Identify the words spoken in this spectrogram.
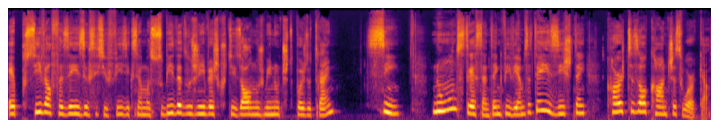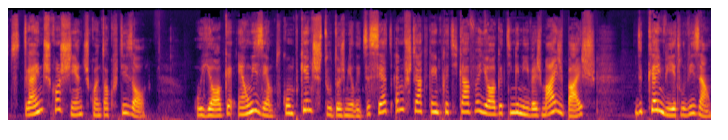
é possível fazer exercício físico sem uma subida dos níveis de cortisol nos minutos depois do treino? Sim. No mundo estressante em que vivemos, até existem Cortisol Conscious Workouts, treinos conscientes quanto ao cortisol. O yoga é um exemplo, com um pequeno estudo de 2017 a mostrar que quem praticava yoga tinha níveis mais baixos de quem via televisão.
